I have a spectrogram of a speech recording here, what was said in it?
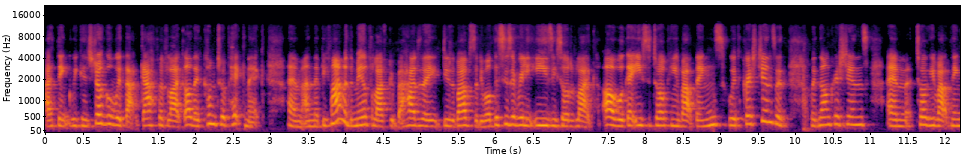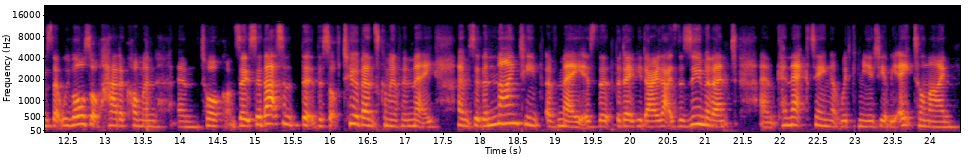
I think we can struggle with that gap of like, oh, they've come to a picnic um, and they'd be fine with the meal for life group, but how do they do the Bible study? Well, this is a really easy sort of like, oh, we'll get used to talking about things with Christians, with with non-Christians, um, talking about things that we've all sort of had a common um, talk on. So, so that's the, the sort of two events coming up in May. Um, so the 19th of May is the, the date for your diary. That is the Zoom event, um, connecting with community. It'll be eight till nine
